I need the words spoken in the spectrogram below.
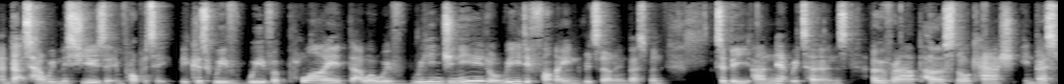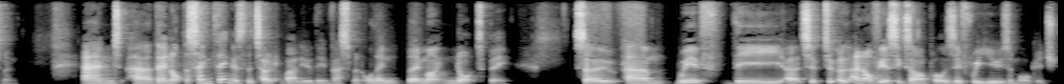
And that's how we misuse it in property because we've we've applied that well, we've re-engineered or redefined return on investment to be our net returns over our personal cash investment. And uh, they're not the same thing as the total value of the investment, or they, they might not be. So, um, with the uh, so to, an obvious example is if we use a mortgage.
